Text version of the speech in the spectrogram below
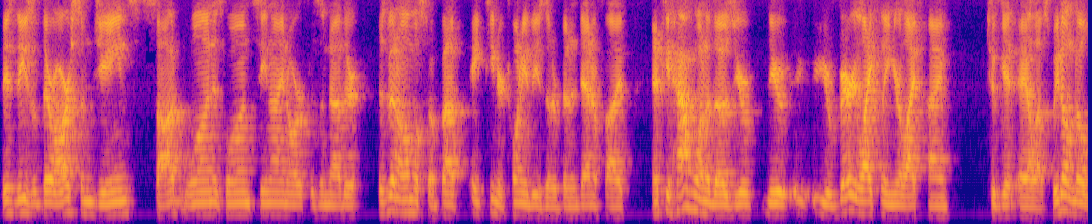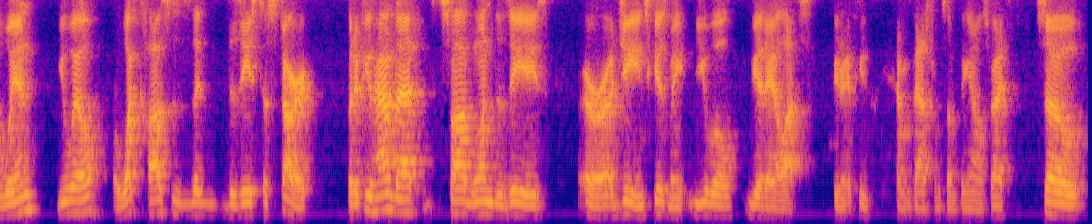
These, these there are some genes. SOD1 is one, C9orf is another. There's been almost about 18 or 20 of these that have been identified and if you have one of those, you're you're you're very likely in your lifetime to get ALS. We don't know when you will or what causes the disease to start, but if you have that SOD1 disease or a gene, excuse me, you will get ALS. You know, if you haven't passed from something else, right? So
